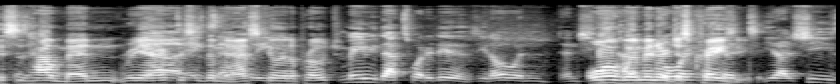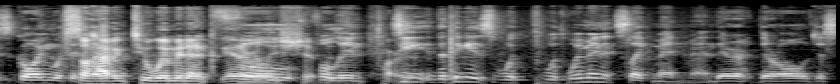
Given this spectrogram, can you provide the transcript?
this is how men react. Yeah, this is the masculine approach. Maybe that's what it is, you know, and and she's Or women are just crazy. Yeah, she's going with it. So like- having two women in, like a, in a relationship. full in. See, the thing is with with women, it's like men, man. They're they're all just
